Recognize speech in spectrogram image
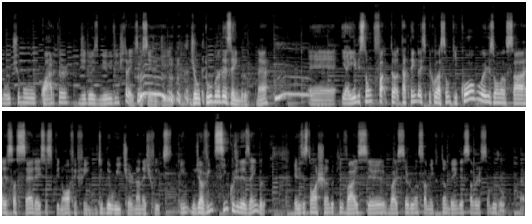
no último quarter de 2023, ou seja, de, de outubro a dezembro, né? É, e aí eles estão tá, tendo a especulação que como eles vão lançar essa série, esse spin-off, enfim, de The Witcher na Netflix em- no dia 25 de dezembro, eles estão achando que vai ser vai ser o lançamento também dessa versão do jogo, né?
